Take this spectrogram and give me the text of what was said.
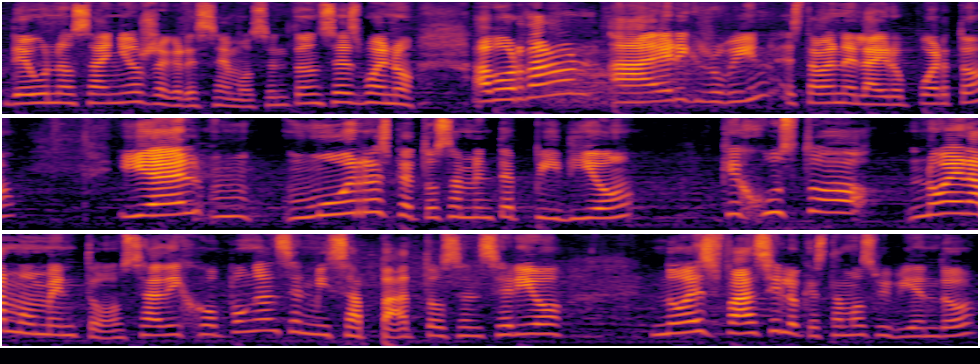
de unos años regresemos. Entonces, bueno, abordaron a Eric Rubin, estaba en el aeropuerto, y él muy respetuosamente pidió que justo no era momento, o sea, dijo, pónganse en mis zapatos, en serio, no es fácil lo que estamos viviendo,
